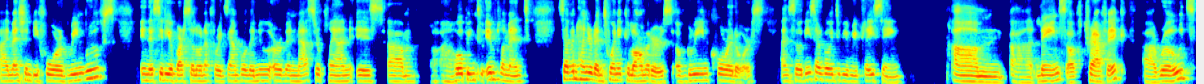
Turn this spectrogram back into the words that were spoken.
I mentioned before green roofs. In the city of Barcelona, for example, the new urban master plan is um, hoping to implement 720 kilometers of green corridors. And so these are going to be replacing um, uh, lanes of traffic, uh, roads,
